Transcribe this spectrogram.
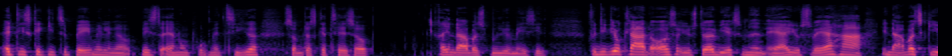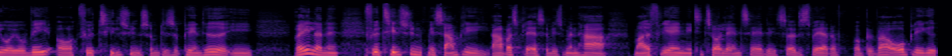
at de skal give tilbage tilbagemeldinger, hvis der er nogle problematikker, som der skal tages op rent arbejdsmiljømæssigt. Fordi det er jo klart også, at jo større virksomheden er, jo sværere har en arbejdsgiver jo ved at føre tilsyn, som det så pænt hedder i reglerne, føre tilsyn med samtlige arbejdspladser. Hvis man har meget flere end 10-12 ansatte, så er det svært at bevare overblikket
